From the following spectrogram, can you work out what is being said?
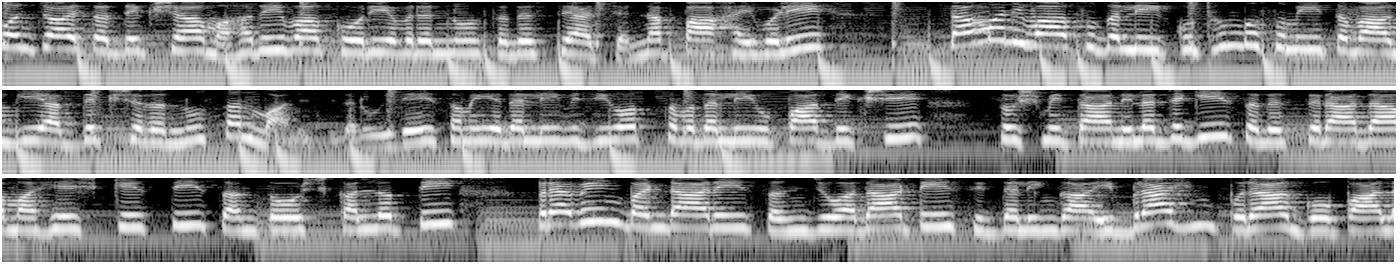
ಪಂಚಾಯತ್ ಅಧ್ಯಕ್ಷ ಮಹದೇವ ಕೋರಿ ಅವರನ್ನು ಸದಸ್ಯ ಚೆನ್ನಪ್ಪ ಹೈವಳಿ ತಮ್ಮ ನಿವಾಸದಲ್ಲಿ ಕುಟುಂಬ ಸಮೇತವಾಗಿ ಅಧ್ಯಕ್ಷರನ್ನು ಸನ್ಮಾನಿಸಿದರು. ಇದೇ ಸಮಯದಲ್ಲಿ ವಿಜಯೋತ್ಸವದಲ್ಲಿ ಉಪಾಧ್ಯಕ್ಷೆ ಸುಷ್ಮಿತಾ ನಿಲಜಗಿ, ಸದಸ್ಯರಾದ ಮಹೇಶ್ ಕೇಸ್ತಿ, ಸಂತೋಷ್ ಕಲ್ಲೊತ್ತಿ, ಪ್ರವೀಣ್ ಭಂಡಾರಿ, ಸಂಜು ಅದಾಟೆ ಸಿದ್ದಲಿಂಗ ಇಬ್ರಾಹಿಂಪುರ, ಗೋಪಾಲ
